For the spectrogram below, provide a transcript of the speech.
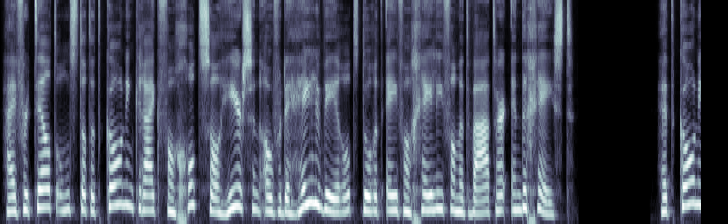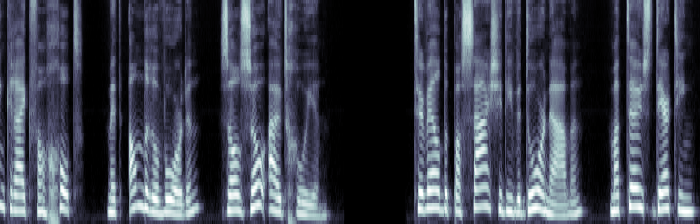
Hij vertelt ons dat het koninkrijk van God zal heersen over de hele wereld door het evangelie van het water en de geest. Het koninkrijk van God, met andere woorden, zal zo uitgroeien. Terwijl de passage die we doornamen, Matthäus 13,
